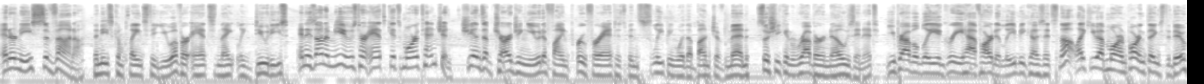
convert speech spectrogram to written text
and her niece Savannah. The niece complains to you of her aunt's nightly duties and is unamused her aunt gets more attention. She ends up charging you to find proof her aunt has been sleeping with a bunch of men so she can rub her nose in it. You probably agree half heartedly because it's not like you have more important things to do.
